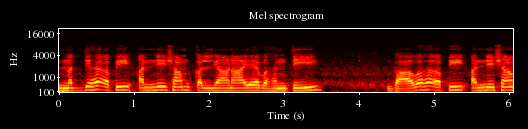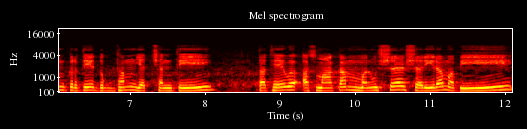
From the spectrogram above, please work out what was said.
नद्यः अपि अन्येषां कल्याणाय वहन्ति। गावः अपि अन्येषां कृते दुग्धं यच्छन्ति, तथैव अस्माकं मनुष्यशरीरमपि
